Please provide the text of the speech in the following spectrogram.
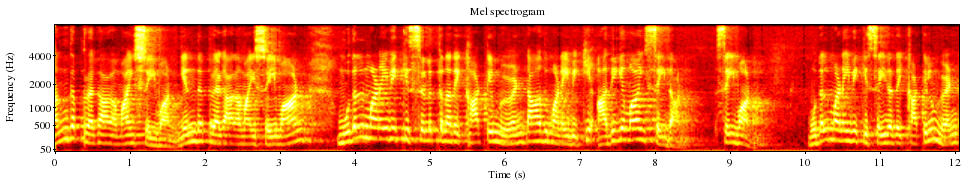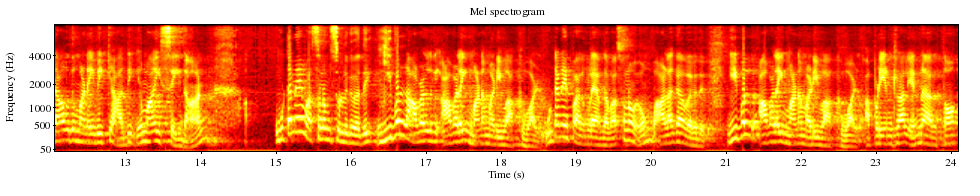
அந்த பிரகாரமாய் செய்வான். எந்த பிரகாரமாய் செய்வான்? முதல் மனைவிக்கு செலுத்தினதை காட்டிலும் இரண்டாவது மனைவிக்கு அதிகமாய் செய்தான் செய்வான். முதல் மனைவிக்கு செய்ததை காட்டிலும் இரண்டாவது மனைவிக்கு அதிகமாய் செய்தான். உடனே வசனம் சொல்லுகிறது இவள் அவள் அவளை மனம் அடிவாக்குவாள் உடனே பாருங்களேன் அந்த வசனம் ரொம்ப அழகா வருது. இவள் அவளை மனம் அடிவாக்குவாள் அப்படி என்றால் என்ன அர்த்தம்?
